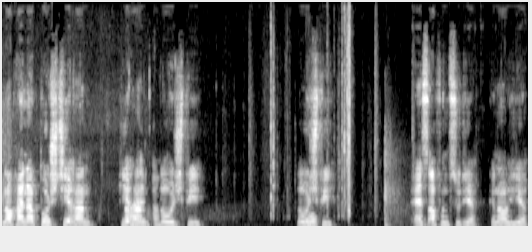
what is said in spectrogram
Noch einer pusht hier ran. Hier Alter. ran, Low HP. Low Wo? HP. Er ist offen zu dir, genau hier.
